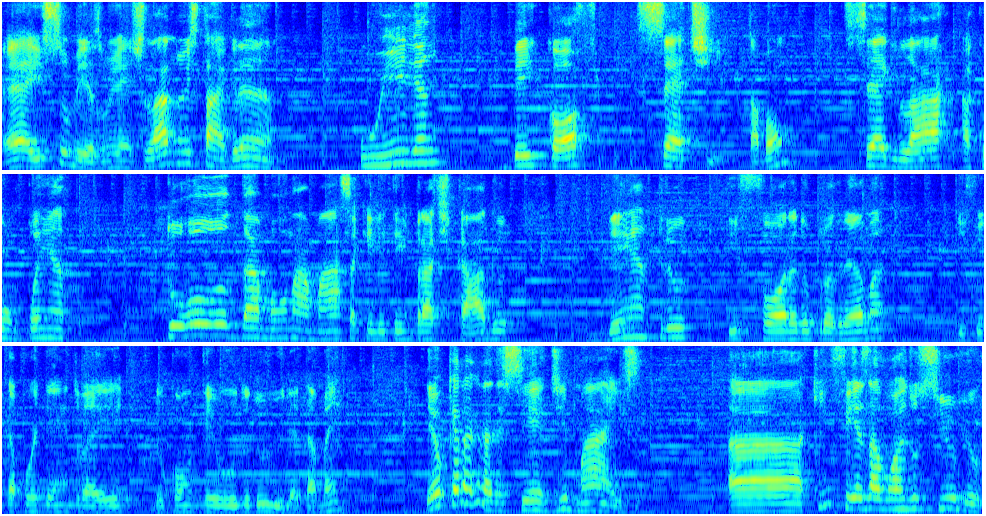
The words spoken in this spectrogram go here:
É isso mesmo, gente. Lá no Instagram, William Bakeoff 7, tá bom? segue lá, acompanha toda a mão na massa que ele tem praticado dentro e fora do programa e fica por dentro aí do conteúdo do William também. Eu quero agradecer demais a quem fez a voz do Silvio,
